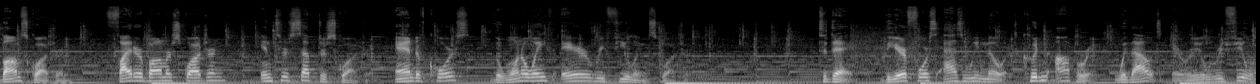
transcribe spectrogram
Bomb Squadron, Fighter Bomber Squadron, Interceptor Squadron, and of course, the 108th Air Refueling Squadron. Today, the Air Force as we know it couldn't operate without aerial refueling.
